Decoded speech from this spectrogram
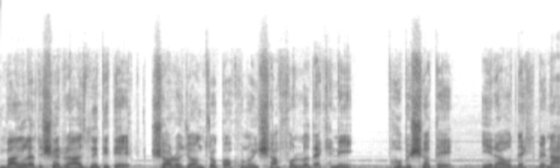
বাংলাদেশের রাজনীতিতে ষড়যন্ত্র কখনোই সাফল্য দেখেনি, ভবিষ্যতে এরাও দেখবে না।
